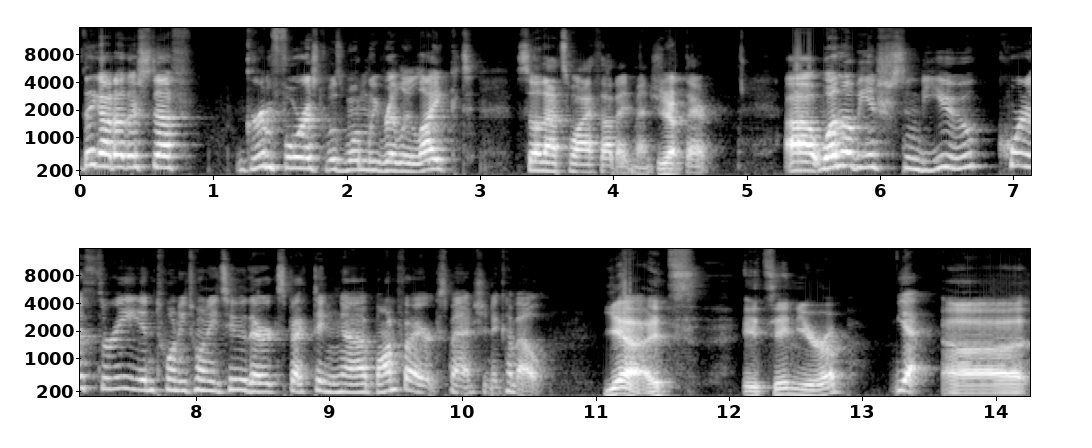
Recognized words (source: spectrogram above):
they got other stuff. Grim Forest was one we really liked, so that's why I thought I'd mention Yep. it there. Uh, one that'll be interesting to you. Quarter three in 2022, they're expecting uh, Bonfire expansion to come out. Yeah, it's it's in Europe. Yeah, Uh,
